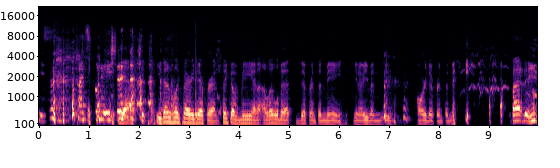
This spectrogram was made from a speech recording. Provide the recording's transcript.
his transformation. yeah, he does look very different. Think of me and a little bit different than me. You know, even, even more different than me. but he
